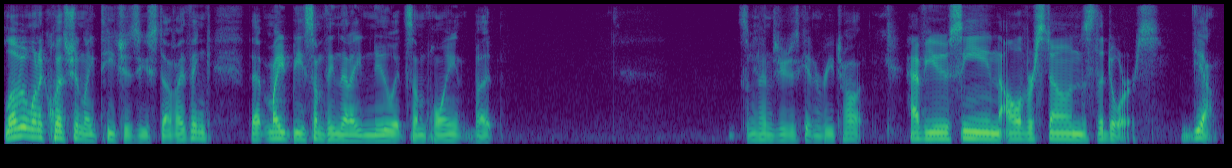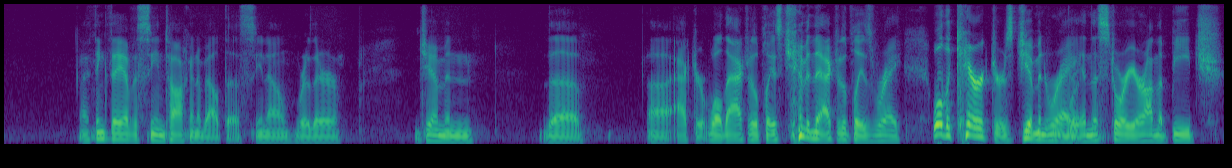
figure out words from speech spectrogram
Love it when a question like teaches you stuff. I think that might be something that I knew at some point, but sometimes you're just getting retaught. Have you seen Oliver Stone's The Doors? Yeah. I think they have a scene talking about this, you know, where they're Jim and the uh, actor, well, the actor that plays Jim and the actor that plays Ray. Well, the characters, Jim and Ray, Right. in the story are on the beach,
